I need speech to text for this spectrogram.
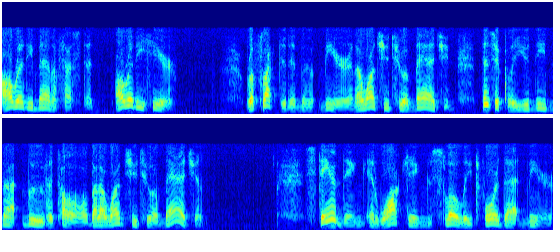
already manifested, already here, reflected in the mirror. And I want you to imagine, physically, you need not move at all, but I want you to imagine standing and walking slowly toward that mirror.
